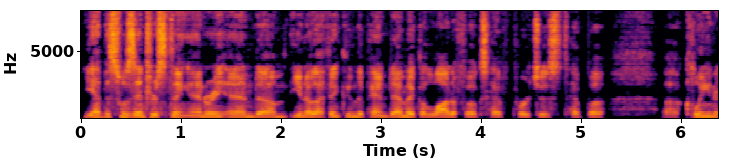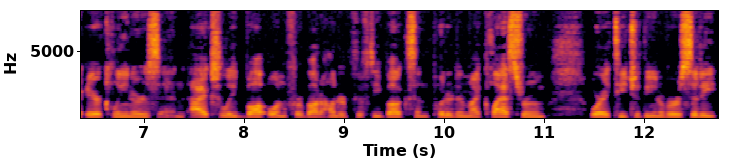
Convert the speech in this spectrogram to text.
Yeah, this was interesting, Henry. And, um, you know, I think in the pandemic, a lot of folks have purchased HEPA uh, clean air cleaners, and I actually bought one for about 150 bucks and put it in my classroom where I teach at the university,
